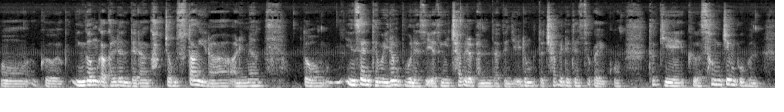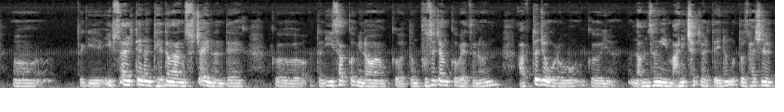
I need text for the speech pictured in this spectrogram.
어, 그 임금과 관련되는 각종 수당이나 아니면 또 인센티브 이런 부분에서 여성이 차별을 받는다든지 이런 것도 차별이 될 수가 있고 특히 그 성진 부분 어 특히 입사할 때는 대등한 숫자 있는데 그 어떤 이사급이나 그 어떤 부서장급에서는 압도적으로 그 남성이 많이 차지할 때 이런 것도 사실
